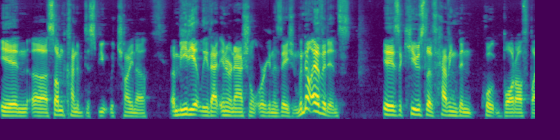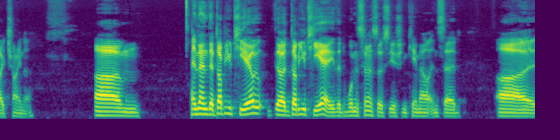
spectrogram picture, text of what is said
in uh, some kind of dispute with China, immediately that international organization with no evidence is accused of having been quote bought off by China. Um, and then the WTA, the WTA, the Women's Tennis Association, came out and said, uh,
